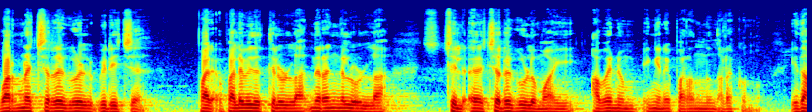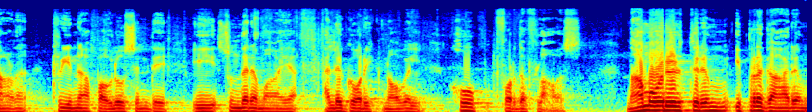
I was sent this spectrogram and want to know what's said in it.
വർണച്ചിറകുകൾ വിരിച്ച് പല പലവിധത്തിലുള്ള നിറങ്ങളുള്ള ചിറകുകളുമായി അവനും ഇങ്ങനെ പറന്ന് നടക്കുന്നു. ഇതാണ് ട്രീന പൗലോസിന്റെ ഈ സുന്ദരമായ allegoric novel. Hope for the flowers നാം ഓരോരുത്തരും ഇപ്രകാരം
